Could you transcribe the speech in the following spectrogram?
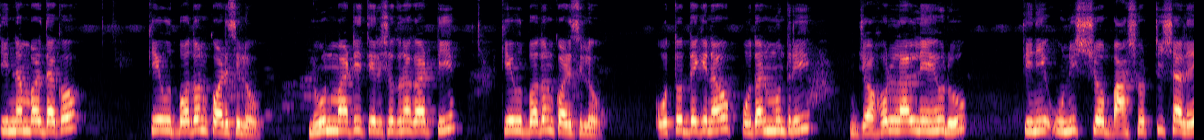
তিন নম্বর দেখো, কে উদ্বোধন করেছিল? নুন, মাটি, তেল, শোধনাগারটি কে উদ্বোধন করেছিল? উত্তর দেখে নাও। প্রধানমন্ত্রী জওহরলাল নেহরু, তিনি উনিশশো বাষট্টি সালে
